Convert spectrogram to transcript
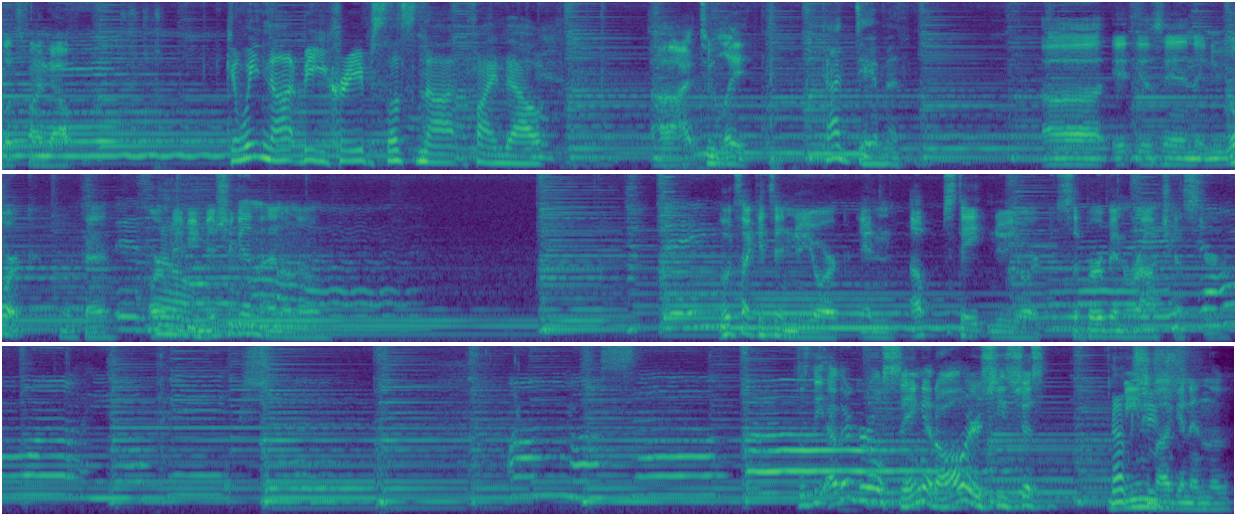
Let's find out. Can we not be creeps? Let's not find out. Uh, too late. God damn it. Uh, it is in New York. Okay. Or No. maybe Michigan. I don't know. Looks like it's in New York, in upstate New York, suburban Rochester. Does the other girl sing at all, or she's just Nope, bean she's- mugging in the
